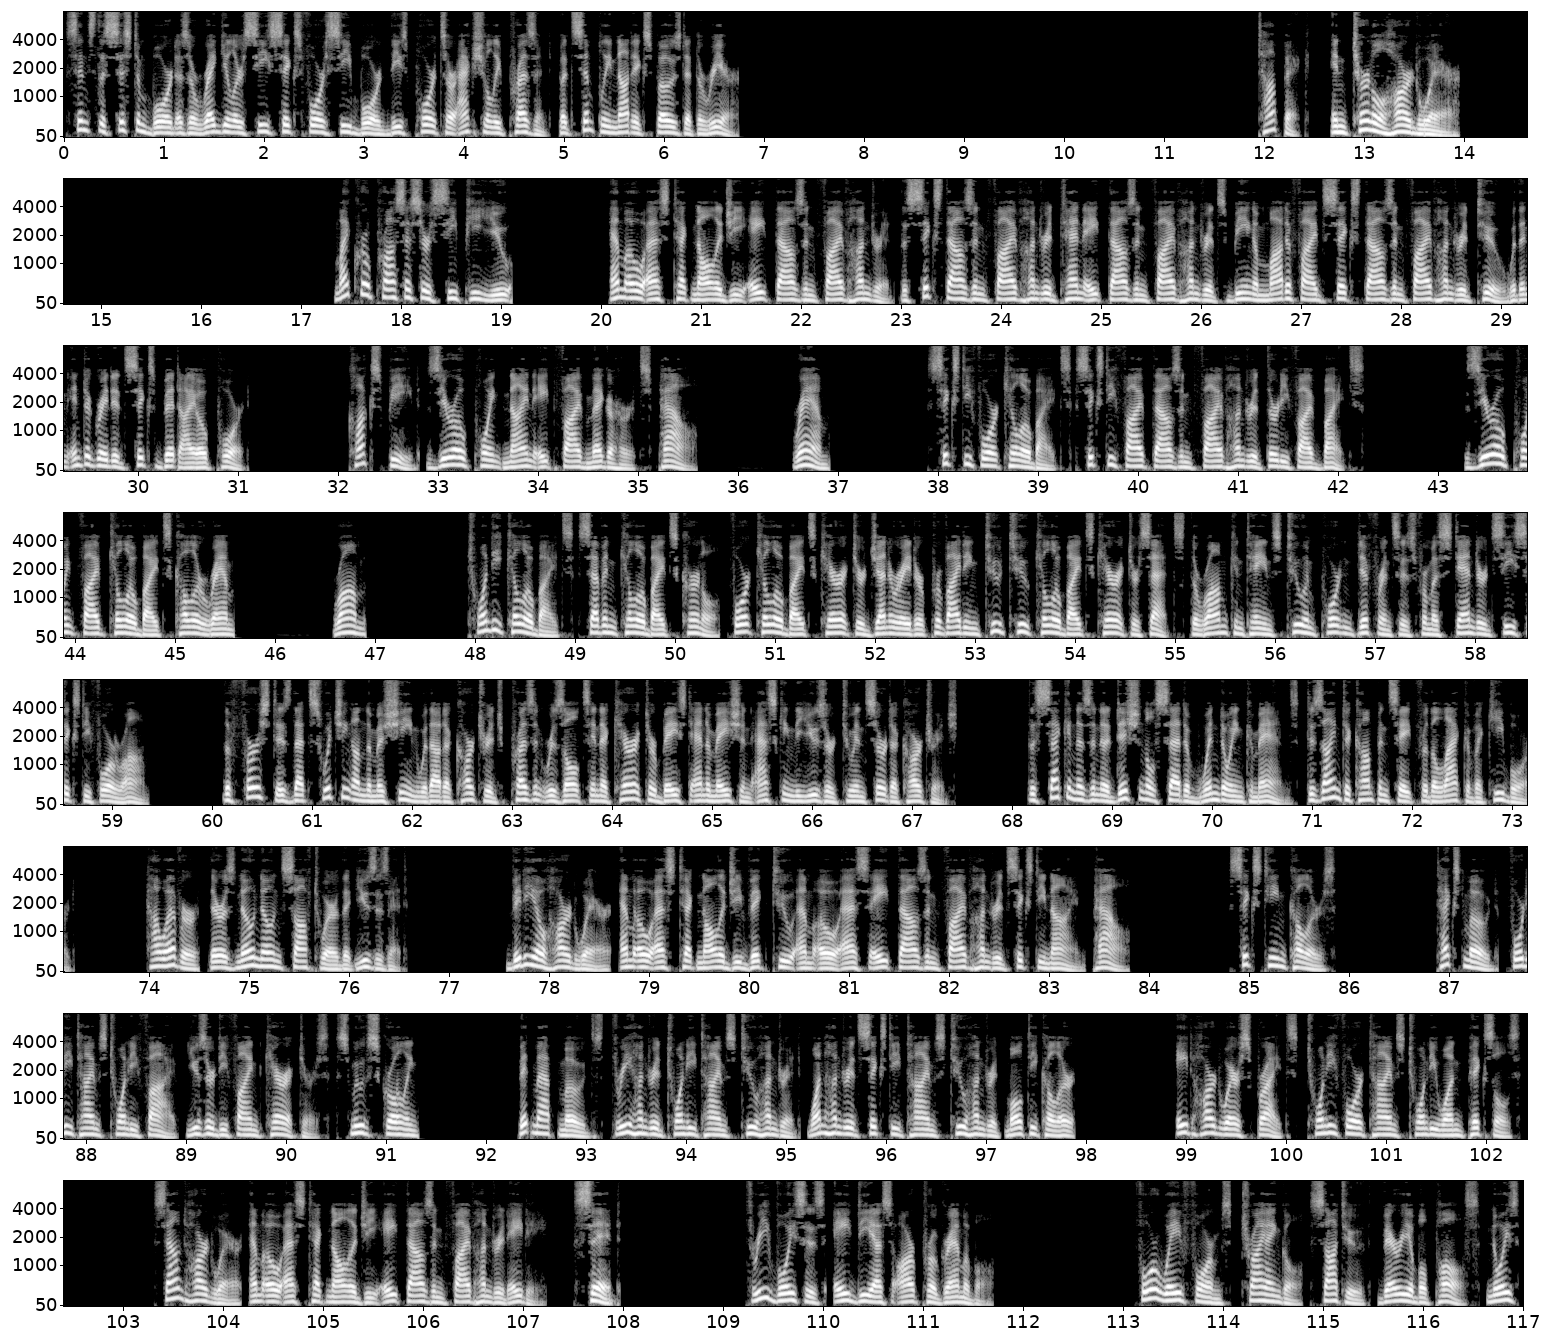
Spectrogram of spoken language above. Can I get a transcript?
Since the system board is a regular C64C board these ports are actually present, but simply not exposed at the rear. Internal hardware Microprocessor CPU MOS technology 8500 the 6510 8500s being a modified 6502 with an integrated 6-bit I/O port. Clock speed 0.985 MHz PAL RAM 64 kilobytes 65535 bytes. 0.5 kilobytes color RAM ROM 20 kilobytes 7 kilobytes kernel 4 kilobytes character generator providing two 2 kilobytes character sets the ROM contains two important differences from a standard C64 ROM the first is that switching on the machine without a cartridge present results in a character-based animation asking the user to insert a cartridge. The second is an additional set of windowing commands, designed to compensate for the lack of a keyboard. However, there is no known software that uses it. Video hardware, MOS technology VIC-2 MOS 8569 PAL 16 colors. Text mode 40 x 25 user defined characters smooth scrolling. Bitmap modes 320 x 200 160 x 200 multicolor. 8 hardware sprites 24 x 21 pixels. Sound hardware MOS technology 8580 SID 3 voices, ADSR programmable 4 waveforms, triangle, sawtooth, variable pulse, noise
